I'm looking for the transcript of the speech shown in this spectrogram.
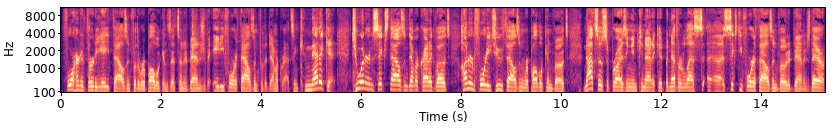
438,000 for the Republicans. That's an advantage of 84,000 for the Democrats. In Connecticut, 206,000 Democratic votes, 142,000 Republican votes. Not so surprising in Connecticut, but nevertheless, uh, 64,000 vote advantage there.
